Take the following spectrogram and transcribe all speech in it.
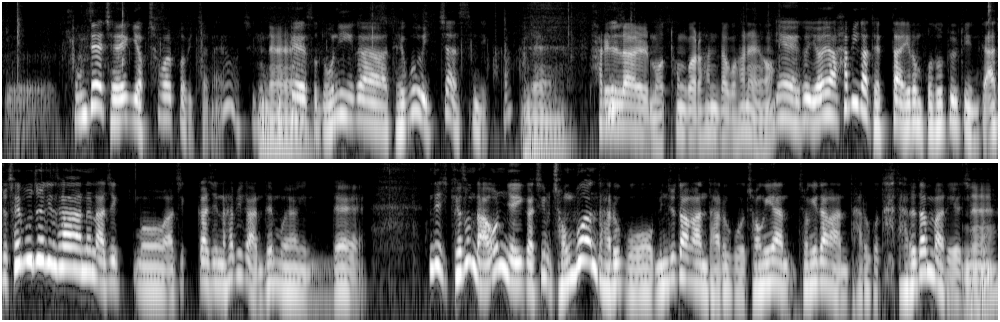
그 중대재해기업처벌법 있잖아요. 지금 네. 국회에서 논의가 되고 있지 않습니까? 네. 8일 날 뭐 통과를 한다고 하네요. 예, 그 여야 합의가 됐다 이런 보도들도 있는데 아주 세부적인 사안은 아직 뭐 아직까지는 합의가 안 된 모양인데 근데 계속 나오는 얘기가 지금 정부안 다르고 민주당안 다르고 정의안 정의당안 다르고 다 다르단 말이에요 지금. 네.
